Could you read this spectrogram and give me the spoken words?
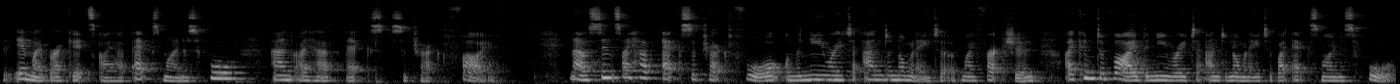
So in my brackets, I have x minus 4 and I have x subtract 5. Now, since I have x subtract 4 on the numerator and denominator of my fraction, I can divide the numerator and denominator by x minus 4.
